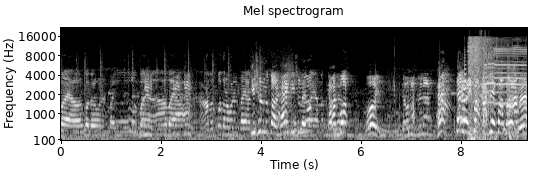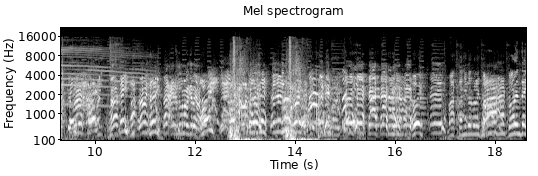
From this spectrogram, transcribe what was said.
ভাই আমার কথা বলেন ভাই ভাই ভাই আমার কথা বলেন ভাই কি শুনব তোর হ্যাঁ কি শুনব আমার বস ওই কেমন আছিস হ্যাঁ এই বাবা রে বাবা এই ওই ওই মাস্তানি করবে জরেন যাই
